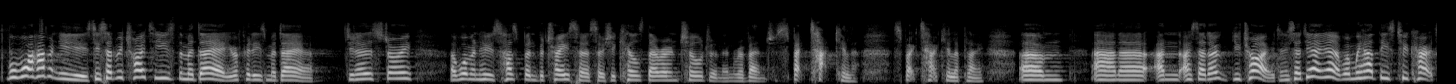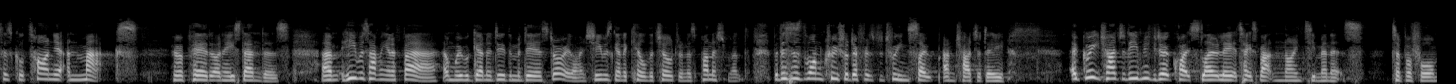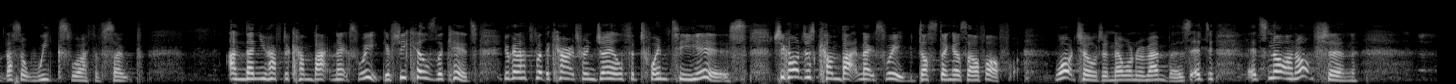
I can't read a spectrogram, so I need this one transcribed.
Well, what haven't you used? He said, we tried to use the Medea, Euripides' Medea. Do you know this story? A woman whose husband betrays her, so she kills their own children in revenge. Spectacular, spectacular play. Um, and, uh, and I said, oh, you tried? And he said, yeah, yeah. When we had these two characters called Tanya and Max, who appeared on EastEnders. Um, he was having an affair, and we were going to do the Medea storyline. She was going to kill the children as punishment. But this is the one crucial difference between soap and tragedy. A Greek tragedy, even if you do it quite slowly, it takes about 90 minutes to perform. That's a week's worth of soap. And then you have to come back next week. If she kills the kids, you're going to have to put the character in jail for 20 years. She can't just come back next week dusting herself off. What children? No one remembers. It, it's not an option.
